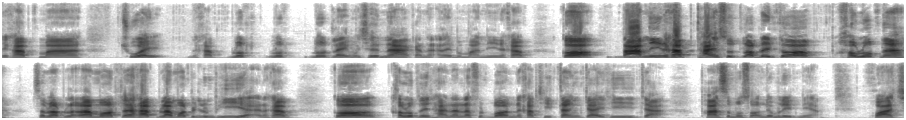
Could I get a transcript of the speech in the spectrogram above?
นะครับมาช่วยนะครับลดลดลดแรงเผชิญหน้ากันอะไรประมาณนี้นะครับ ก็ตามนี้นะครับท้ายสุดล็อบเลนก็เคารพนะสำหรับลามอสนะครับลามอสเป็นรุ่นพี่อะนะครับ ก็เคารพในฐานะนักฟุตบอลนะครับที่ตั้งใจที่จะพาสโมสรเรอัลมาดริดเนี่ย คว้าแช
